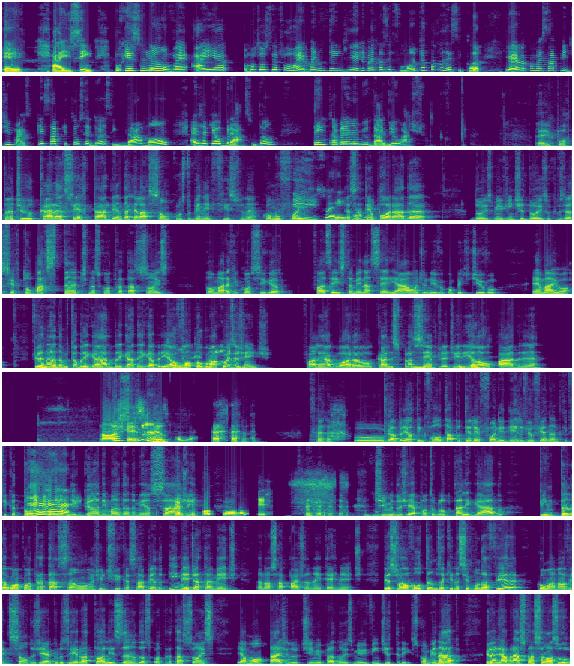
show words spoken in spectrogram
É, aí sim, porque senão vai, aí a, uma torcida falou, ué, mas não tem dinheiro, vai trazer fulano, então pode trazer ciclano. E aí vai começar a pedir mais, porque sabe que torcedor, é assim, dá a mão, aí já quer o braço. Então, tem que trabalhar na humildade, eu acho. É importante o cara acertar dentro da relação custo-benefício, né? Como foi Isso, é, essa realmente. temporada 2022. O Cruzeiro acertou bastante nas contratações. Tomara que consiga fazer isso também na Série A, onde o nível competitivo é maior. Fernanda, muito obrigado. Obrigado aí, Gabriel. Obrigada. Faltou alguma coisa, gente? Falem agora ou cale-se para sempre, já diria lá o padre, né? Não, acho, que é isso não. mesmo. O Gabriel tem que voltar pro telefone dele, viu, Fernando? Que fica tocando, ligando e mandando mensagem. aqui. time do GE. Globo tá ligado. Pintando alguma contratação, a gente fica sabendo imediatamente na nossa página na internet. Pessoal, voltamos aqui na segunda-feira com uma nova edição do GE Cruzeiro, atualizando as contratações e a montagem do time para 2023. Combinado? Grande abraço, Nação Azul!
